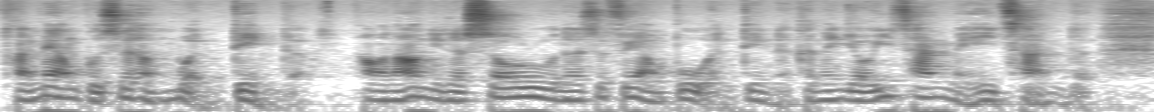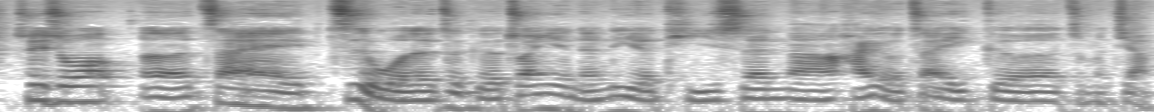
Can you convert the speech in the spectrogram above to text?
团量不是很稳定的，好，然后你的收入呢是非常不稳定的，可能有一餐没一餐的，所以说，呃，在自我的这个专业能力的提升啊，还有在一个怎么讲？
